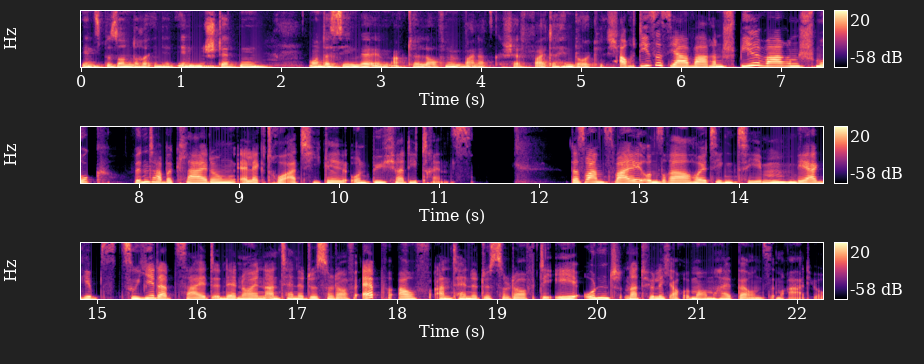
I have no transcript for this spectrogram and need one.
insbesondere in den Innenstädten. Und das sehen wir im aktuell laufenden Weihnachtsgeschäft weiterhin deutlich. Auch dieses Jahr waren Spielwaren, Schmuck, Winterbekleidung, Elektroartikel und Bücher die Trends. Das waren zwei unserer heutigen Themen. Mehr gibt's zu jeder Zeit in der neuen Antenne Düsseldorf App auf antennedüsseldorf.de und natürlich auch immer um halb bei uns im Radio.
